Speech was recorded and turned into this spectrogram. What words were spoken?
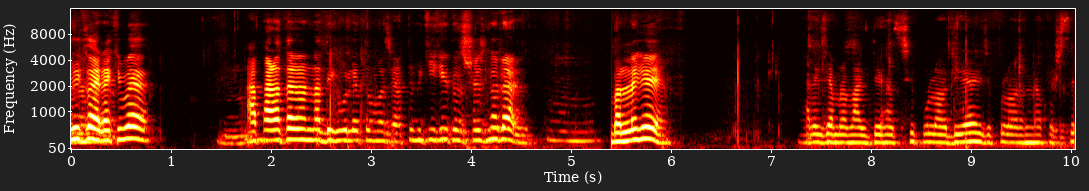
কি কয় রাখিবা আর পাড়াতে রান্না দেখি বলে তো মজা তুমি কি খেতে সজনা ডাল? ভালো লাগে? আর এই যে আমরা মাছ দিয়ে খাচ্ছি পোলাও দিয়ে এই যে পোলাও রান্না করছে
